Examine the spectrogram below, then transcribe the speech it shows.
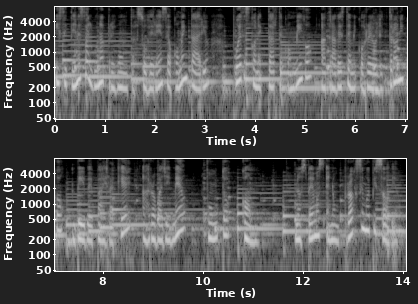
Y si tienes alguna pregunta, sugerencia o comentario, puedes conectarte conmigo a través de mi correo electrónico vivebyraquel.com. Nos vemos en un próximo episodio.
